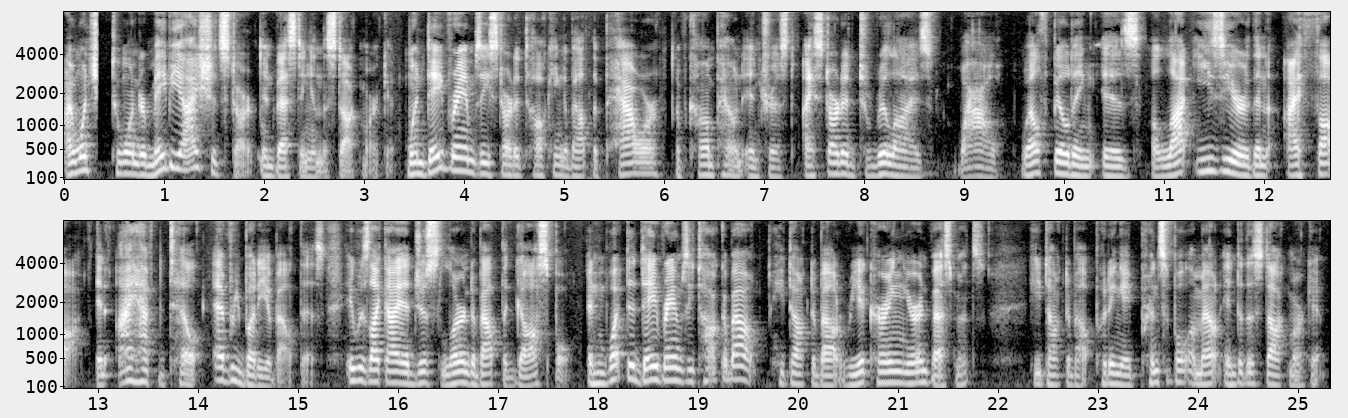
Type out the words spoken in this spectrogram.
I want you to wonder maybe I should start investing in the stock market. When Dave Ramsey started talking about the power of compound interest, I started to realize wow, wealth building is a lot easier than I thought. And I have to tell everybody about this. It was like I had just learned about the gospel. And what did Dave Ramsey talk about? He talked about reoccurring your investments. He talked about putting a principal amount into the stock market.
